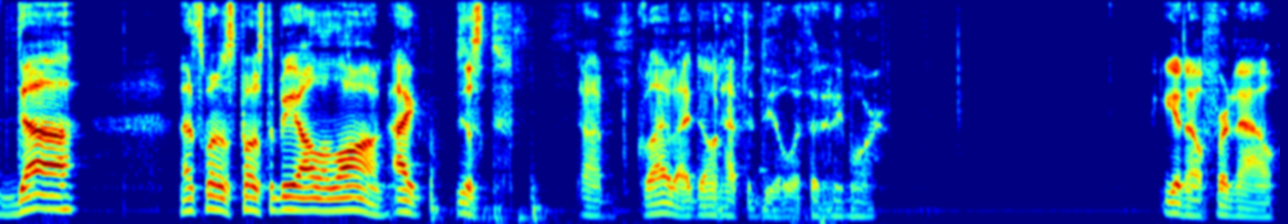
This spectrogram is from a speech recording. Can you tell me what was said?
Duh. That's what it's supposed to be all along. I just, I'm glad I don't have to deal with it anymore. You know, for now.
